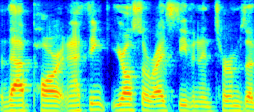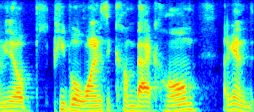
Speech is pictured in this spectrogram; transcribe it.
that part. And I think you're also right, Stephen, in terms of you know people wanting to come back home. Again,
